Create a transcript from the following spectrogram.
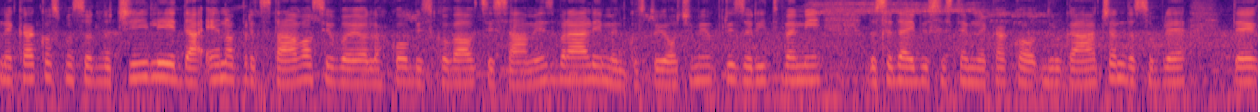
Nekako smo se odločili, da eno predstavo si bojo lahko obiskovalci sami izbrali med gostujočimi uprizoritvami. Do sedaj je bil sistem nekako drugačen, da so bile te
